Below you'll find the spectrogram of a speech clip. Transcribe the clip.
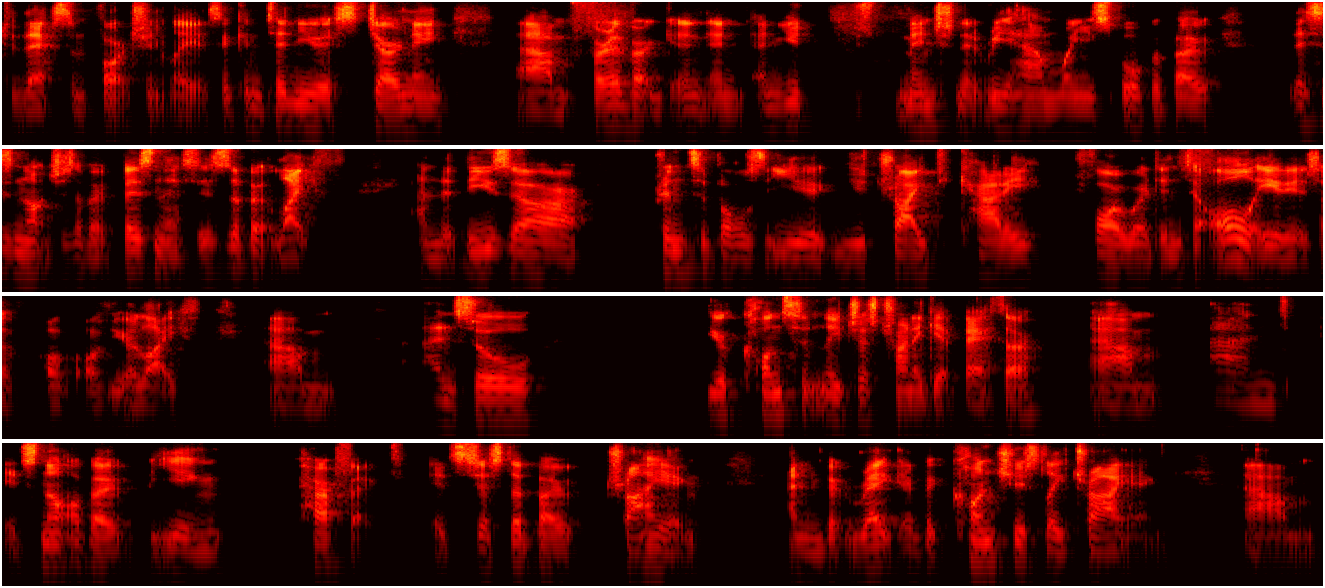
to this, unfortunately. It's a continuous journey um, forever. And, and, and you mentioned it, Reham, when you spoke about this is not just about business, this is about life and that these are principles that you, you try to carry forward into all areas of, of, of your life. Um, and so you're constantly just trying to get better. Um, and it's not about being perfect, it's just about trying and but, right, but consciously trying. Um,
